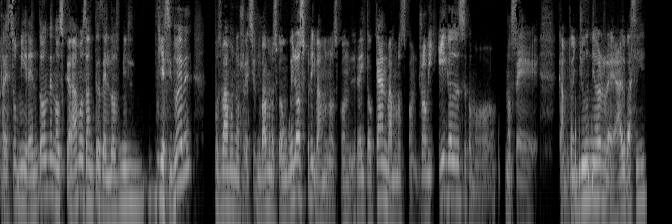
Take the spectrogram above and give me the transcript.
resumir en dónde nos quedamos antes del 2019, pues vámonos recio, vámonos con Will Osprey, vámonos con el Great Okan, vámonos con Robbie Eagles, como, no sé, campeón junior, eh, algo así,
